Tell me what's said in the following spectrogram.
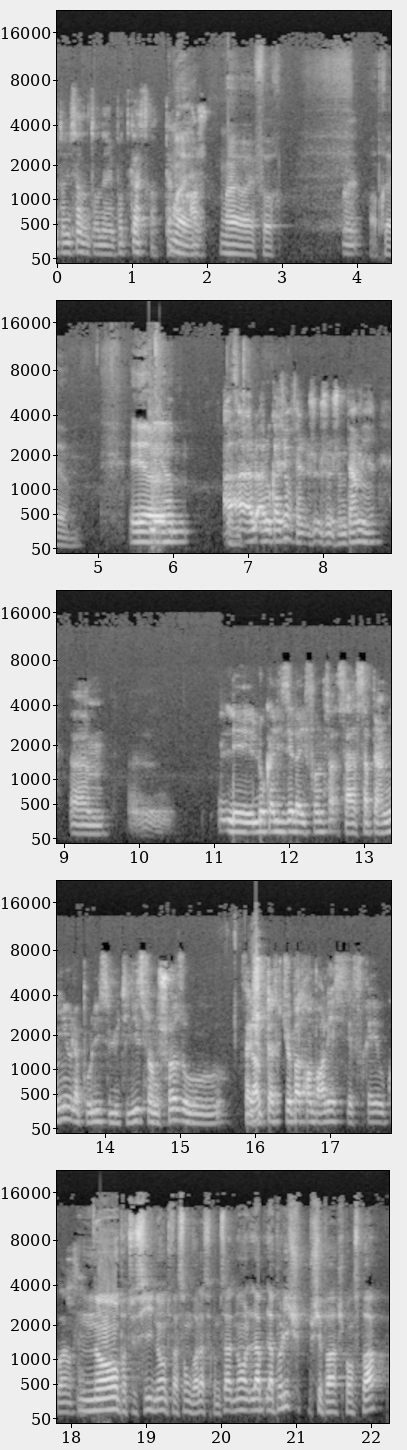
entendu ça dans ton dernier podcast, quoi. Putain, Ouais. rage. Ouais, ouais, fort. Ouais. Après. Et Mais, à, à- à l'occasion, enfin, je, je- je me permets, hein, les localiser l'iPhone, ça, ça, ça a permis, la police l'utilise, ce genre de choses ou enfin, Là- je- peut-être que tu veux pas trop en parler si c'est frais ou quoi. Non, pas de souci. Non, de toute façon, voilà, c'est comme ça. Non, la, la police, je, je sais pas, je pense pas.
